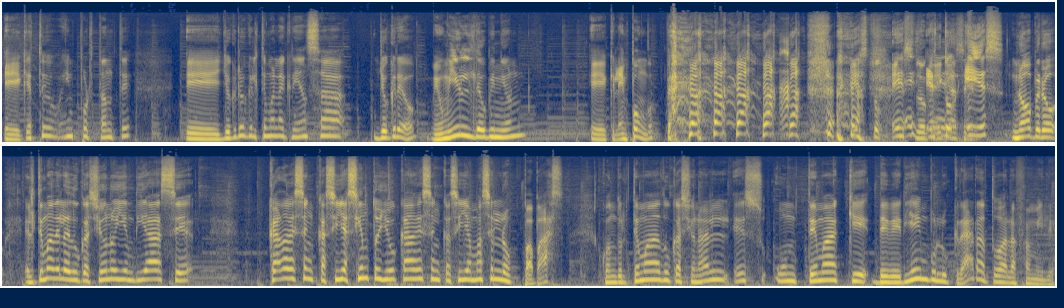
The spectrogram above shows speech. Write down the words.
eh, que esto es importante, eh, yo creo que el tema de la crianza, yo creo, mi humilde opinión, eh, que la impongo, Esto es lo que hay que esto hacer. es, no, pero el tema de la educación hoy en día se cada vez se encasilla, siento yo, cada vez se encasilla más en los papás, cuando el tema educacional es un tema que debería involucrar a toda la familia,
